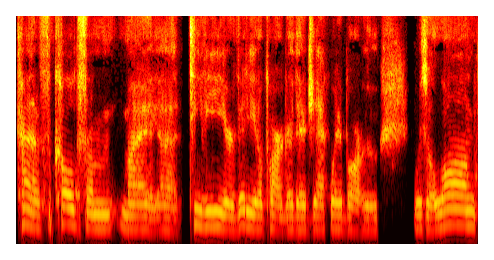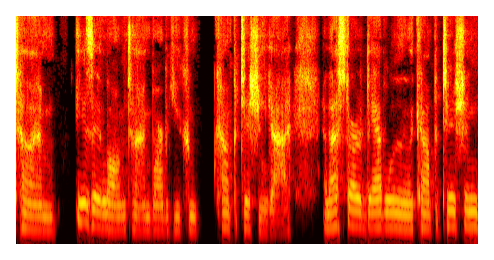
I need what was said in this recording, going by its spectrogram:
kind of culled from my uh, TV or video partner there, Jack Waybar, who was a long time is a long time barbecue com- competition guy. And I started dabbling in the competition,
